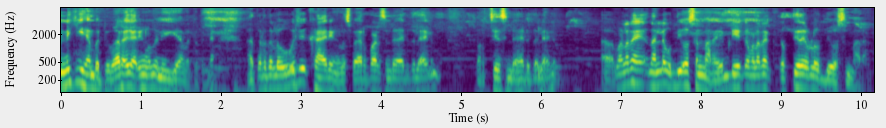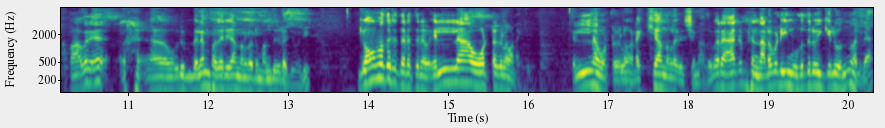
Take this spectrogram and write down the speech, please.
എനിക്ക് ചെയ്യാൻ പറ്റും. വേറെ കാര്യങ്ങളൊന്നും എനിക്ക് ചെയ്യാൻ പറ്റത്തില്ല. അത്തരത്തിലുള്ള ഒരു കാര്യങ്ങൾ സ്പെയർ പാർട്സിന്റെ കാര്യത്തിലായാലും പർച്ചേസിന്റെ കാര്യത്തിലായാലും വളരെ നല്ല ഉദ്യോഗസ്ഥന്മാരാണ് എം ഡി ഒക്കെ വളരെ കൃത്യതയുള്ള ഉദ്യോഗസ്ഥന്മാരാണ്. അപ്പോൾ അവരെ ഒരു ബലം പകരുക എന്നുള്ളൊരു മന്ത്രിയുടെ ജോലി യാതൊരു തരത്തിലും എല്ലാ ഓട്ടകളും അടയ്ക്കും. എല്ലാ വോട്ടുകളും അടയ്ക്കുക എന്നുള്ള ലക്ഷ്യമാണ്. അത് വേറെ ആരും നടപടിയും ഉപദ്രവിക്കലും ഒന്നുമല്ല.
